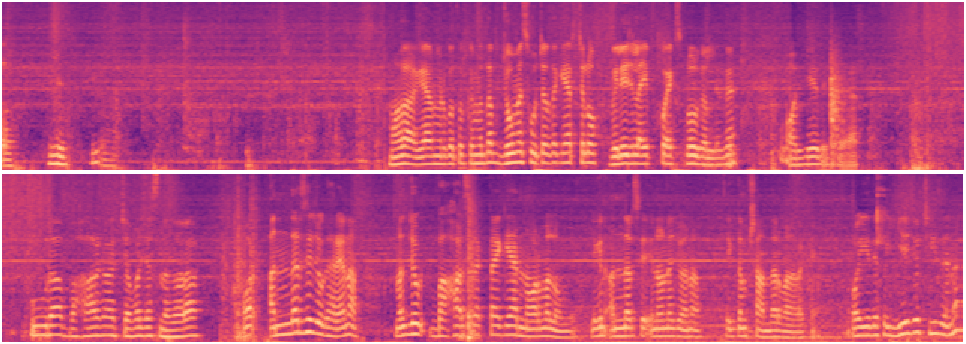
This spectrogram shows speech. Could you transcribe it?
О, ये मज़ा आ गया यार मेरे को तो कि मतलब जो मैं सोच रहा था कि यार चलो विलेज लाइफ को एक्सप्लोर कर लेते हैं और ये देखो यार, पूरा बाहर का ज़बरदस्त नज़ारा और अंदर से जो घर है ना मतलब जो बाहर से लगता है कि यार नॉर्मल होंगे, लेकिन अंदर से इन्होंने जो है ना, एकदम शानदार बना रखे हैं। और ये देखो, ये जो चीज़ है ना,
